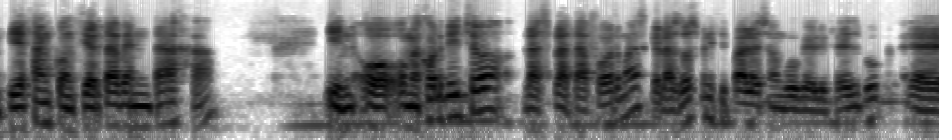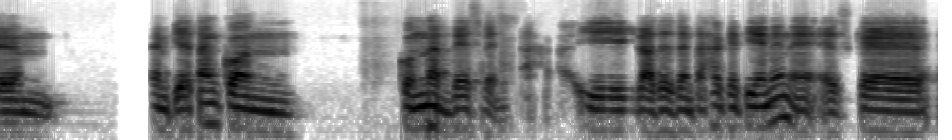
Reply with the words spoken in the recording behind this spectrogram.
empiezan con cierta ventaja y, o, o mejor dicho, las plataformas, que las dos principales son Google y Facebook, eh, empiezan con, con una desventaja. Y la desventaja que tienen eh, es que,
